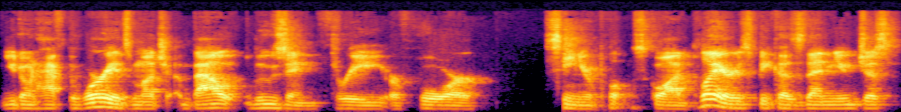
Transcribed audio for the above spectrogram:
you don't have to worry as much about losing three or four senior pl- squad players because then you just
